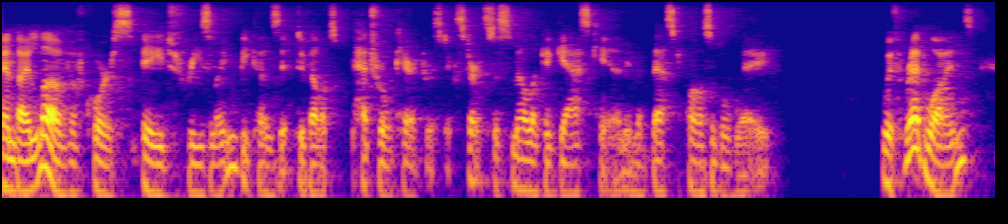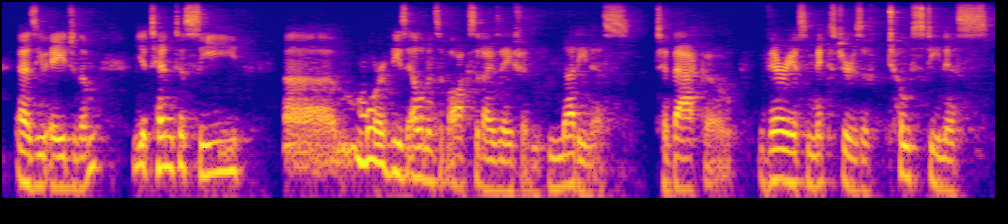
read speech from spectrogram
And I love, of course, aged Riesling because it develops petrol characteristics, starts to smell like a gas can in the best possible way. With red wines, as you age them, you tend to see uh, more of these elements of oxidization, nuttiness, tobacco, various mixtures of toastiness,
